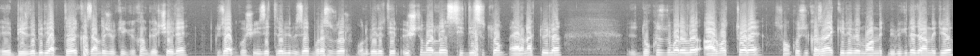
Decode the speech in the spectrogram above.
e, birde bir yaptığı kazandığı jockey Gökhan Gökçe ile güzel bir koşu izlettirebilir bize. Burası zor. Onu belirteyim. 3 numaralı Sidney Strom Erhan Aktu'yla 9 numaralı Armatore son koşuyu kazanarak geliyor ve Muhammed Bilbilgin'le devam ediyor.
